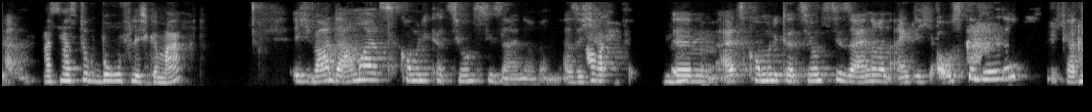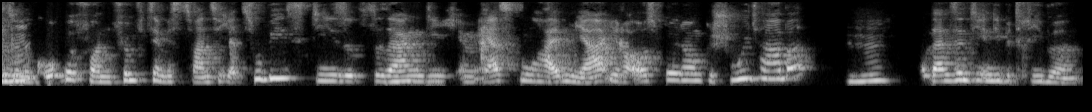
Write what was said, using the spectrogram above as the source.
an. Was hast du beruflich gemacht? Ich war damals Kommunikationsdesignerin. Also ich okay. habe mhm. ähm, als Kommunikationsdesignerin eigentlich ausgebildet. Ich hatte mhm. so eine Gruppe von 15 bis 20 Azubis, die sozusagen, mhm. die ich im ersten halben Jahr ihre Ausbildung geschult habe. Mhm. Und dann sind die in die Betriebe.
